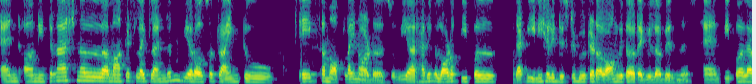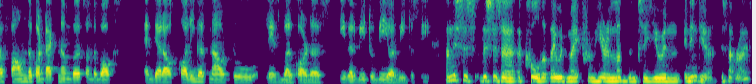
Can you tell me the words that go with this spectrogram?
And on international uh, markets like London, we are also trying to take some offline orders. So we are having a lot of people that we initially distributed along with our regular business, and people have found the contact numbers on the box and they are calling us now to place bulk orders, either B2B or B2C. And this is this is a, a call that they would make from here in London to you in, in India. Is that right?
